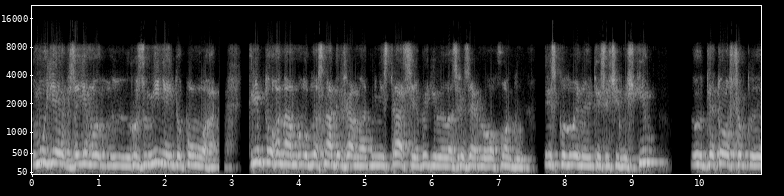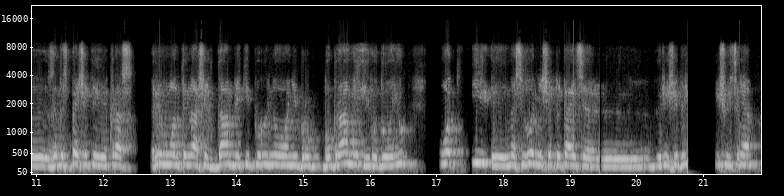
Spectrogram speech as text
Тому є взаєморозуміння і допомога. Крім того, нам обласна державна адміністрація виділила з резервного фонду 3,5 тисячі мішків е, для того, щоб е, забезпечити якраз ремонти наших дамб, які поруйновані бобрами і водою. От і е, на сьогодні ще питається ріш- вирішується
